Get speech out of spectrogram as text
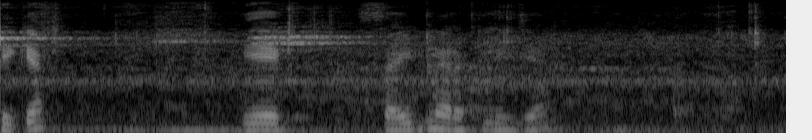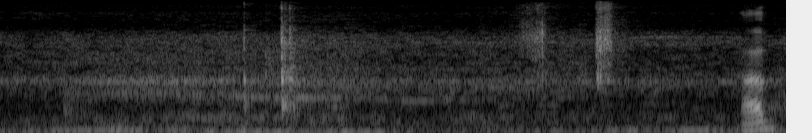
ठीक है? ये एक साइड में रख लीजिए। अब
